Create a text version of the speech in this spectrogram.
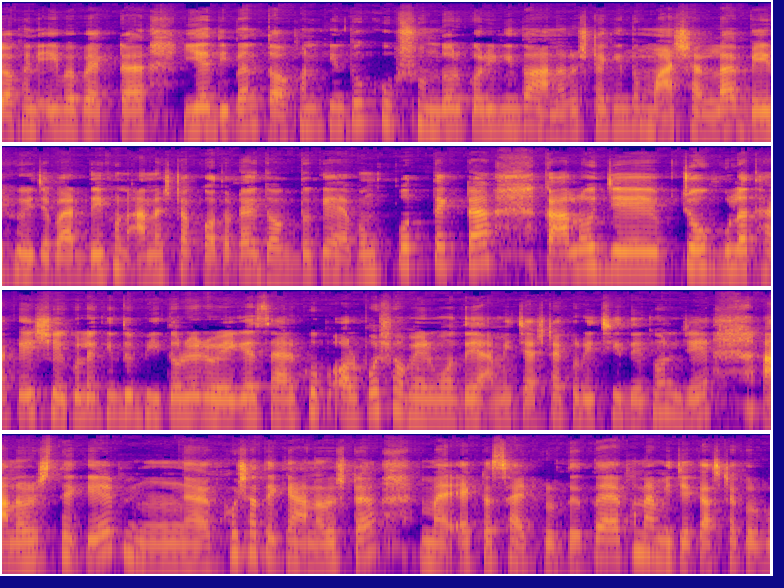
যখন এইভাবে একটা ইয়ে দিবেন, তখন কিন্তু খুব সুন্দর করে কিন্তু আনারসটা কিন্তু মাশাল্লাহ বের হয়ে যাবে। আর দেখুন আনারসটা কতটাই দগদগে এবং প্রত্যেকটা কালো যে চোখগুলো থাকে, সেগুলো কিন্তু ভিতরে রয়ে গেছে। আর খুব অল্প সময়ের মধ্যে আমি চেষ্টা করেছি, দেখুন যে আনারস থেকে খোসা থেকে আনারসটা একটা সাইড করতে। তো এখন আমি যে কাজটা করব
